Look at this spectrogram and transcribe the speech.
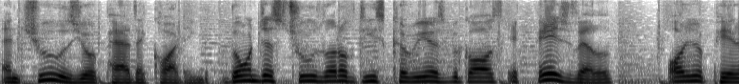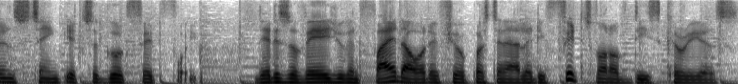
and choose your path accordingly. Don't just choose one of these careers because it pays well or your parents think it's a good fit for you. There is a way you can find out if your personality fits one of these careers.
